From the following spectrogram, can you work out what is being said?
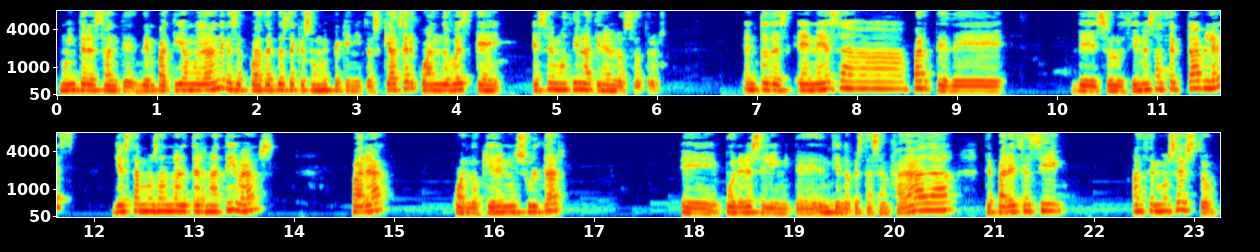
muy interesante, de empatía muy grande que se puede hacer desde que son muy pequeñitos. ¿Qué hacer cuando ves que esa emoción la tienen los otros? Entonces, en esa parte de, soluciones aceptables, ya estamos dando alternativas para cuando quieren insultar, eh, poner ese límite. Entiendo que estás enfadada, ¿te parece así? hacemos esto,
